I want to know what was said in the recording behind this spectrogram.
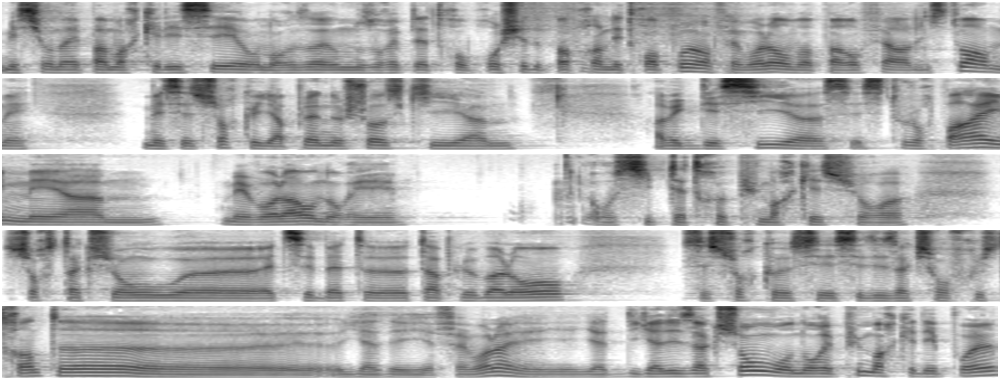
Mais si on n'avait pas marqué l'essai, on, nous aurait peut-être reproché de ne pas prendre les trois points. Enfin voilà, on va pas refaire l'histoire, mais, mais c'est sûr qu'il y a plein de choses qui, euh, avec des si, c'est toujours pareil, mais mais voilà, on aurait aussi peut-être pu marquer sur sur cette action où euh, Etzebet tape le ballon. C'est sûr que c'est des actions frustrantes. Il y a des, enfin voilà, il y a, y a des actions où on aurait pu marquer des points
